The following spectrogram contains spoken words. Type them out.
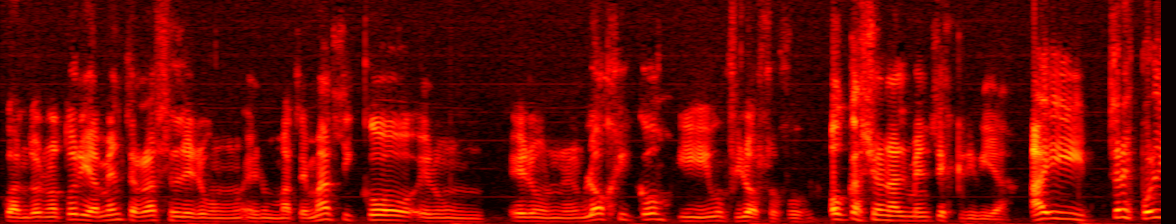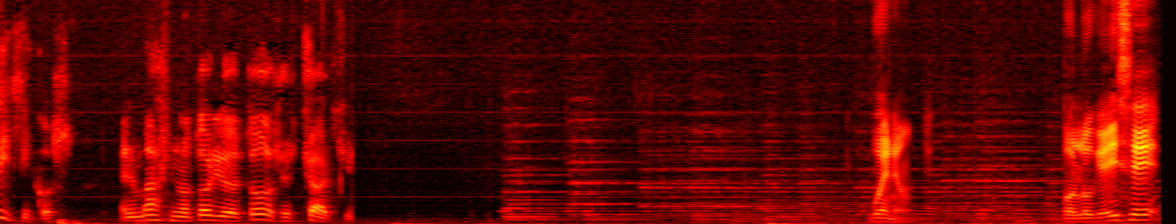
cuando notoriamente Russell era un, matemático, era un, era un lógico y un filósofo. Ocasionalmente escribía. Hay tres políticos. El más notorio de todos es Churchill. Bueno, por lo que dice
